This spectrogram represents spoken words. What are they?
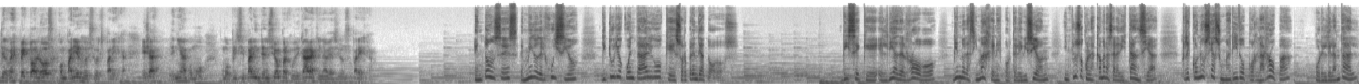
de respecto a los compañeros de su expareja. Ella tenía como, como principal intención perjudicar a quien había sido su pareja. Entonces, en medio del juicio, Ditulio cuenta algo que sorprende a todos. Dice que el día del robo, viendo las imágenes por televisión, incluso con las cámaras a la distancia, reconoce a su marido por la ropa, por el delantal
